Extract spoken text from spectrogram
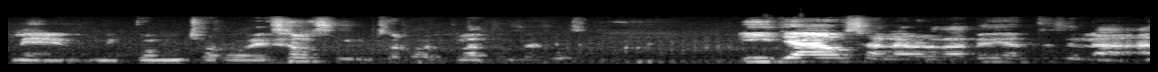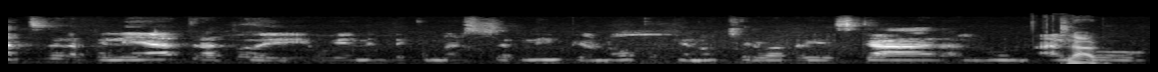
me, me, como un chorro de esos, un chorro de platos de esos. Y ya, o sea, la verdad de antes de la, antes de la pelea trato de obviamente comer súper limpio, ¿no? Porque no quiero arriesgar algún, algo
